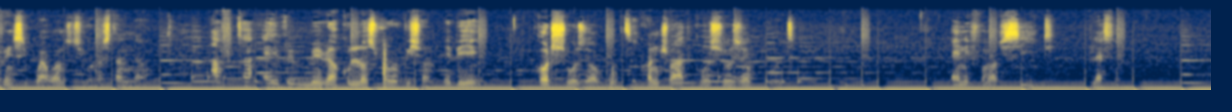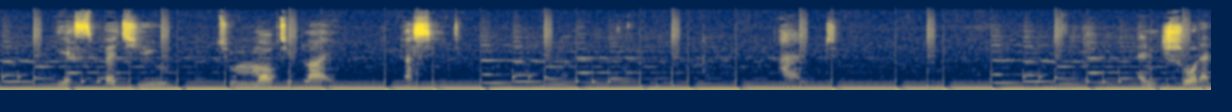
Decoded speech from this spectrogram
principle I want you to understand now. After every miraculous provision, maybe God shows up with a contract, God shows up with any form of seed blessing. He expects you to multiply that seed and ensure that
